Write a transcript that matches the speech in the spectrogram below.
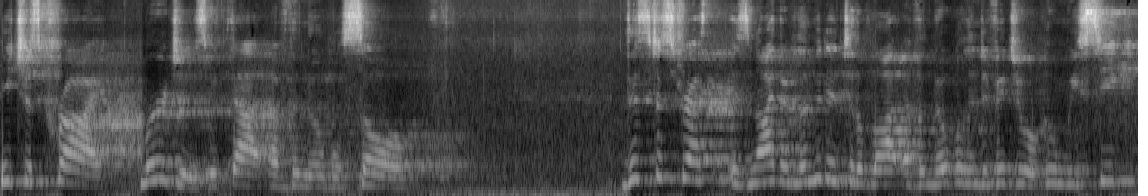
Nietzsche's cry merges with that of the noble soul. This distress is neither limited to the lot of the noble individual whom we seek,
